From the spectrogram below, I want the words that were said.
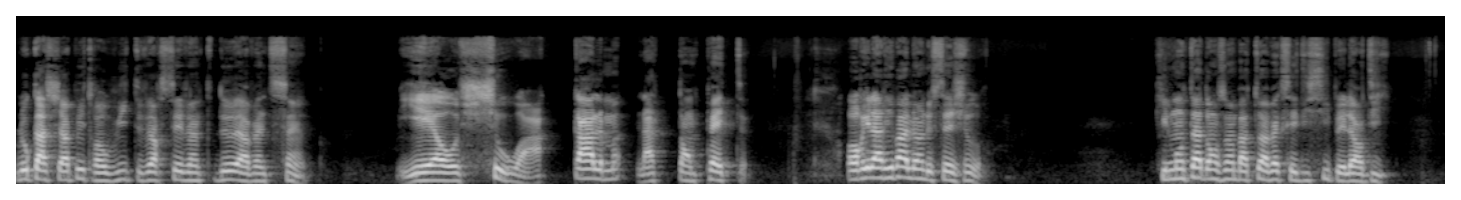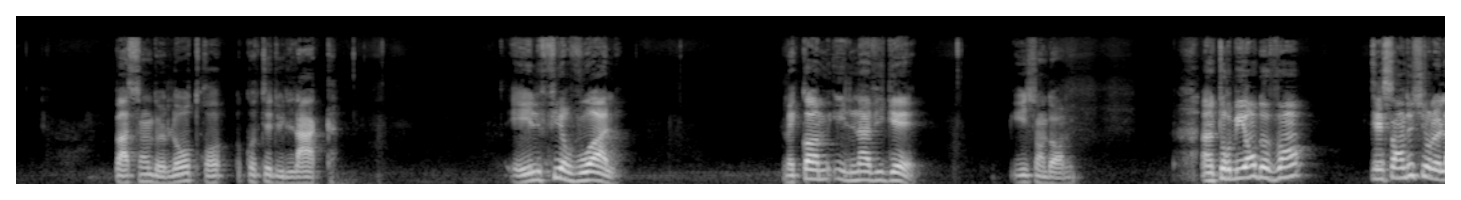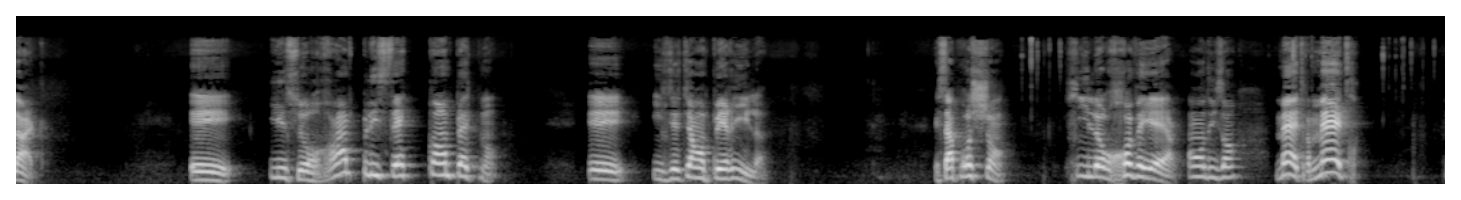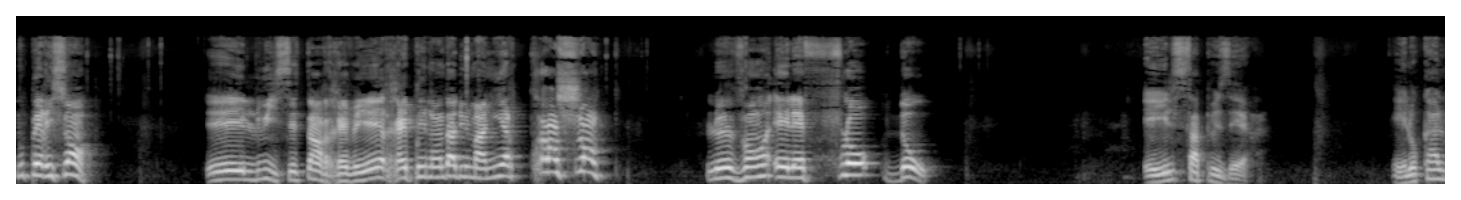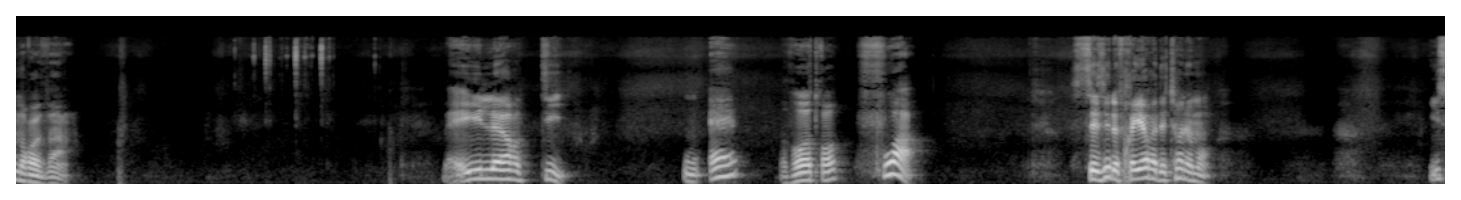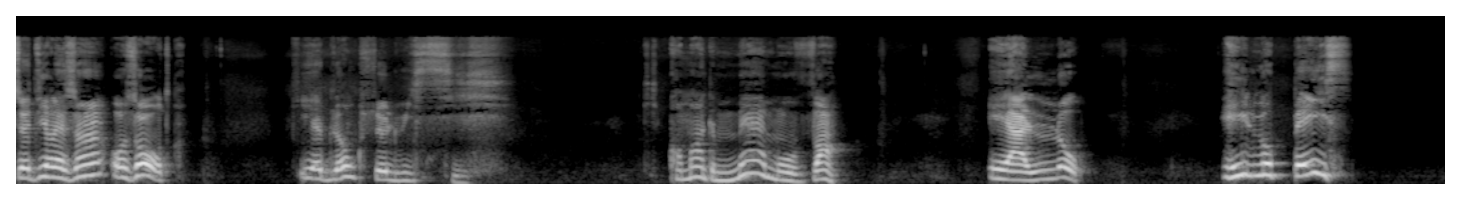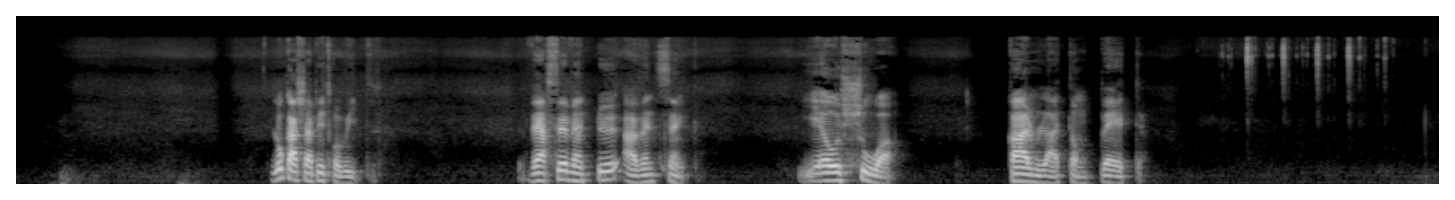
Lucas chapitre 8, versets 22 à 25. Yehoshua calme la tempête. Or il arriva l'un de ces jours qu'il monta dans un bateau avec ses disciples et leur dit, Passons de l'autre côté du lac. Et ils firent voile. Mais comme ils naviguaient, ils s'endormirent. Un tourbillon de vent descendit sur le lac et il se remplissait complètement et ils étaient en péril. Et s'approchant, ils le réveillèrent en disant, Maître, maître, nous périssons. Et lui, s'étant réveillé, réprimanda d'une manière tranchante le vent et les flots d'eau. Et ils s'apaisèrent. Et le calme revint. Mais il leur dit, Où est votre foi? Saisis de frayeur et d'étonnement, ils se dirent les uns aux autres, Qui est donc celui-ci qui commande même au vent et à l'eau, et ils lui obéissent. Lucas chapitre 8, versets 22 à 25. Yehoshua calme la tempête.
